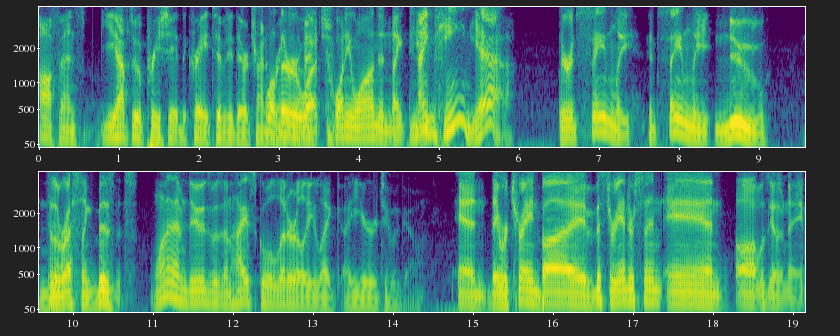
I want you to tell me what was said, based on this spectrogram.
offense. You have to appreciate the creativity they were trying to Well, bring to they're the what twenty one and nineteen. Nineteen, yeah. They're insanely, insanely new to the wrestling business. One of them dudes was in high school literally like a year or two ago. and they were trained by Mr. Anderson and uh, what was the other name?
